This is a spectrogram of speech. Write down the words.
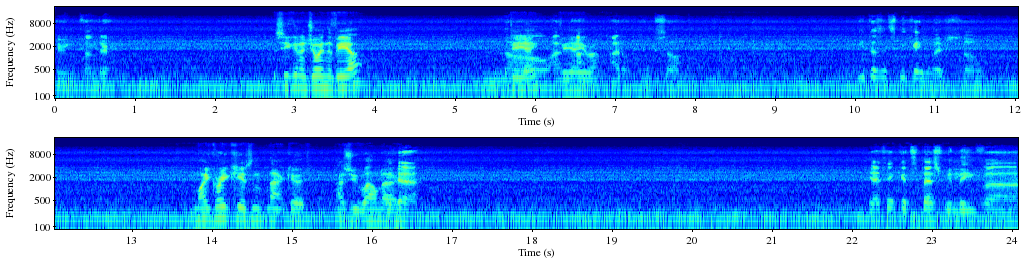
Hearing thunder. Is he going to join the VR? No, VA? I, VA, I. I don't think so. He doesn't speak English, so My Greek isn't that good, as you well know. yeah. Yeah, I think it's best we leave uh,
